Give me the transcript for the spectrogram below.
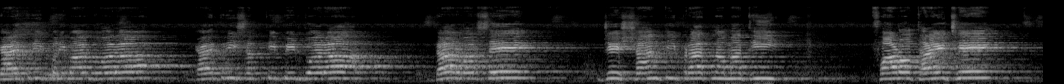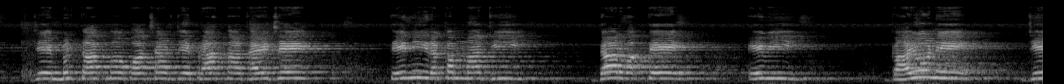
ગાયત્રી પરિવાર દ્વારા, ગાયત્રી શક્તિપીઠ દ્વારા દર વર્ષે જે શાંતિ પ્રાર્થનામાંથી ફાળો થાય છે, જે મૃત આત્મા પાછળ જે પ્રાર્થના થાય છે, તેની રકમમાંથી દર વખતે એવી ગાયોને જે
